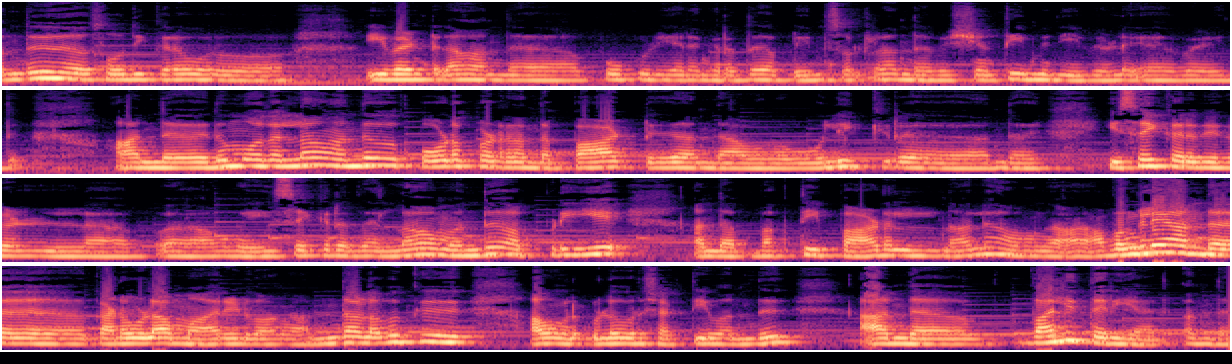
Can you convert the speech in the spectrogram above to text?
வந்து சோதிக்கிற ஒரு ஈவெண்ட் தான் அந்த பூக்குழி இறங்குறது அப்படின்னு சொல்கிற அந்த விஷயம். தீமி விளை இது அந்த இது முதல்லாம் வந்து போடப்படுற அந்த பாட்டு அந்த அவங்க ஒலிக்கிற அந்த இசைக்கருவிகள் அவங்க இசைக்கிறதெல்லாம் வந்து அப்படியே அந்த பக்தி பாடல்னால அவங்க அவங்களே அந்த கடவுளாக மாறிடுவாங்க. அந்த அளவுக்கு அவங்களுக்குள்ள ஒரு சக்தி வந்து அந்த வலி தெரியாது. அந்த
